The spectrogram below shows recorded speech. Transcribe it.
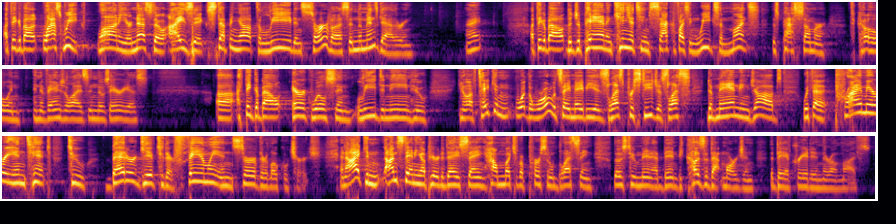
I think about last week, Lonnie, Ernesto, Isaac stepping up to lead and serve us in the men's gathering, right? I think about the Japan and Kenya teams sacrificing weeks and months this past summer to go and, and evangelize in those areas. Uh, I think about Eric Wilson, Lee Deneen, who you know, have taken what the world would say maybe is less prestigious, less demanding jobs with a primary intent to better give to their family and serve their local church. And I can, I'm standing up here today saying how much of a personal blessing those two men have been because of that margin that they have created in their own lives.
